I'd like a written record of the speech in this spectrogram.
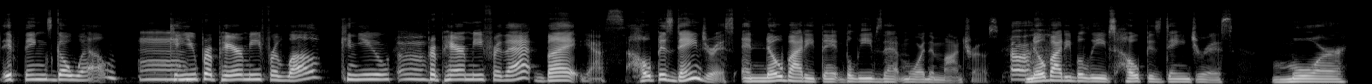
if things go well? Can Mm, you prepare me for love? Can you ugh. prepare me for that? But yes. hope is dangerous, and nobody th- believes that more than Montrose. Ugh. Nobody believes hope is dangerous more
